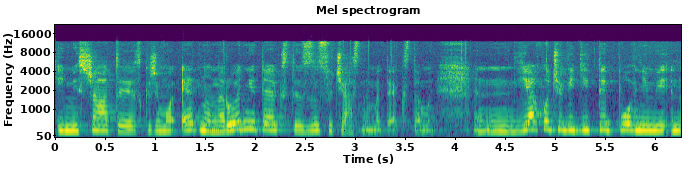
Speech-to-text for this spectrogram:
і мішати, скажімо, етно народні тексти з сучасними текстами. Я хочу відійти повні ну,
